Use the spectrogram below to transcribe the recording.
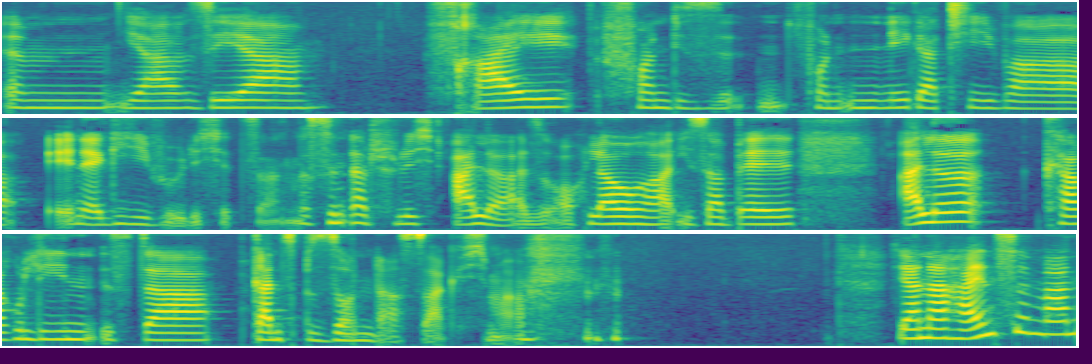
ähm, ja sehr frei von diese, von negativer Energie, würde ich jetzt sagen. Das sind natürlich alle, also auch Laura, Isabel, alle Caroline ist da ganz besonders, sag ich mal. Jana Heinzelmann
